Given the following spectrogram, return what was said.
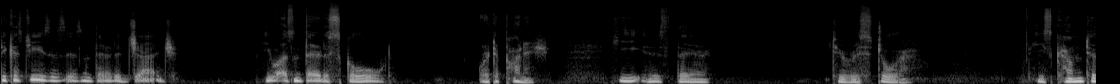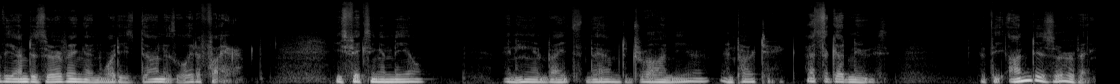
Because Jesus isn't there to judge. He wasn't there to scold or to punish. He is there to restore. He's come to the undeserving, and what he's done is lit a fire. He's fixing a meal, and he invites them to draw near and partake. That's the good news that the undeserving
